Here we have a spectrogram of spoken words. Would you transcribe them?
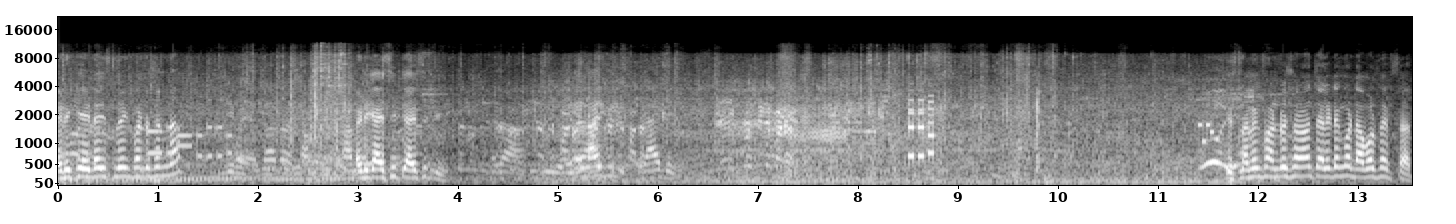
এটা কি এটা ইসলামিক ফাউন্ডেশন না? এটা কি আইসিটি আইসিটি ইসলামিক ফাউন্ডেশন চালিটাঙ্গো ডাবল ফাইভ স্যার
